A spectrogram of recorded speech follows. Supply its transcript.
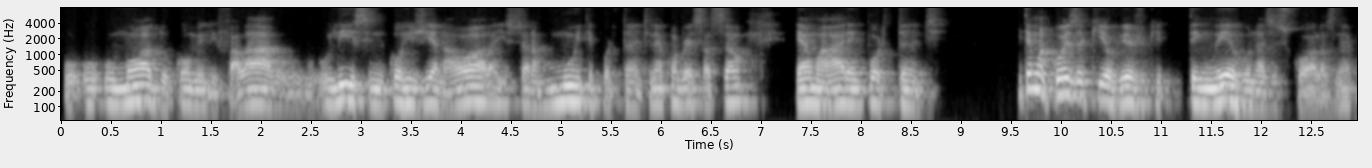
o, o, o, modo como ele falava, o, o listening corrigia na hora, isso era muito importante, né? A conversação é uma área importante. E tem uma coisa que eu vejo que tem um erro nas escolas, né?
